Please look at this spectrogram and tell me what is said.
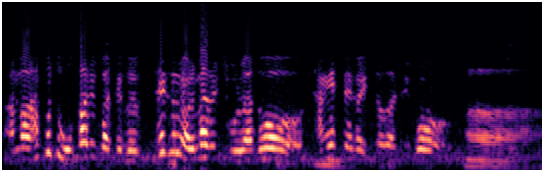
아마 한 푼도 못 받을 것 같아요. 그 세금이 얼마 될지 몰라도 당해세가 있어가지고 아.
